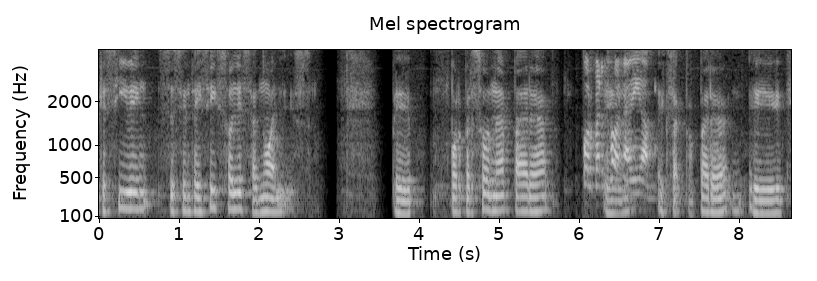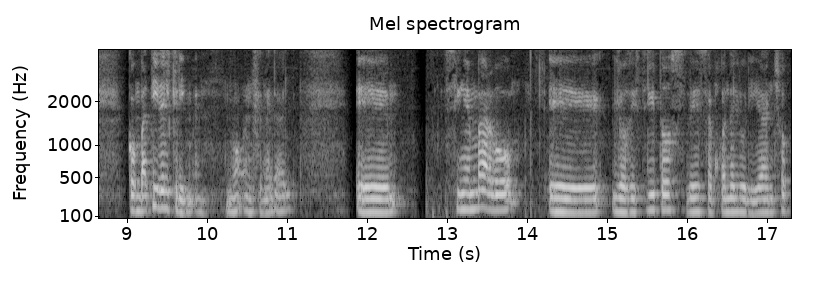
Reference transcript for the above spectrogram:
reciben 66 soles anuales por persona para... Por persona, eh, digamos. Exacto, para eh, combatir el crimen, ¿no? En general. Eh, sin embargo, los distritos de San Juan del Lurigancho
